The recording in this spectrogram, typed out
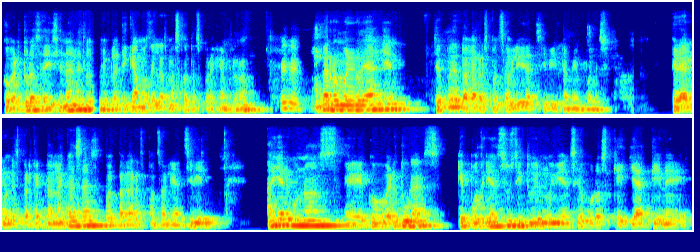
coberturas adicionales, lo que platicamos de las mascotas, por ejemplo, ¿no? Un perro muerde a alguien, se puede pagar responsabilidad civil también por eso. Crea algún desperfecto en la casa, se puede pagar responsabilidad civil. Hay algunas eh, coberturas que podrían sustituir muy bien seguros que ya, tiene,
